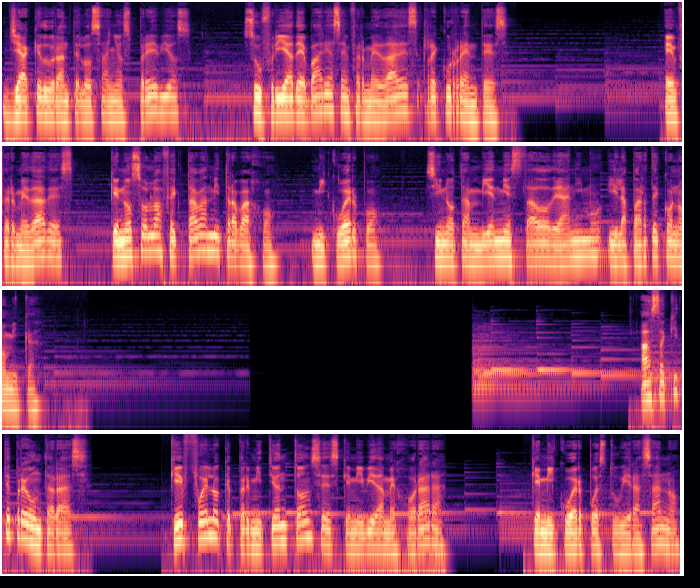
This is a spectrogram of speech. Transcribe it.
ya que durante los años previos sufría de varias enfermedades recurrentes. Enfermedades que no solo afectaban mi trabajo, mi cuerpo, sino también mi estado de ánimo y la parte económica. Hasta aquí te preguntarás, ¿qué fue lo que permitió entonces que mi vida mejorara? Que mi cuerpo estuviera sano,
